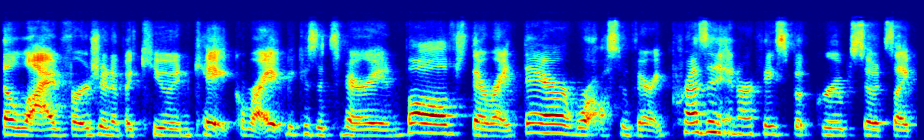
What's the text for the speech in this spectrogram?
the live version of a Q and cake, right? Because it's very involved. They're right there. We're also very present in our Facebook group. So it's like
